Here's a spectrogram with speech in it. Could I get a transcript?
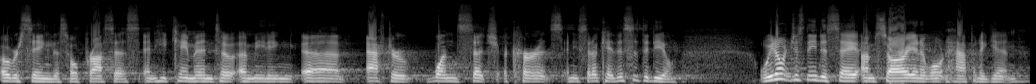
overseeing this whole process. And he came into a meeting uh, after one such occurrence, and he said, Okay, this is the deal. We don't just need to say, I'm sorry, and it won't happen again.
